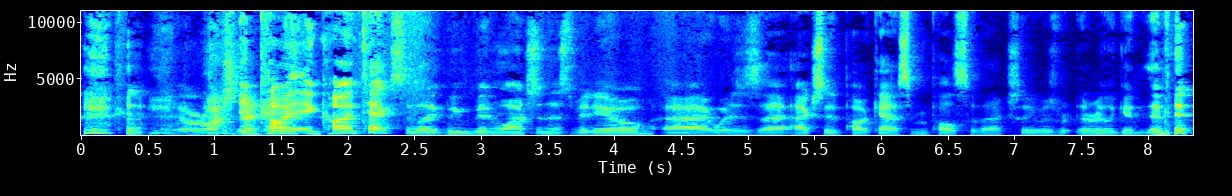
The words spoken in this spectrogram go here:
In, con- in context like we've been watching this video uh it was uh, actually the podcast impulsive actually was re- really good.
